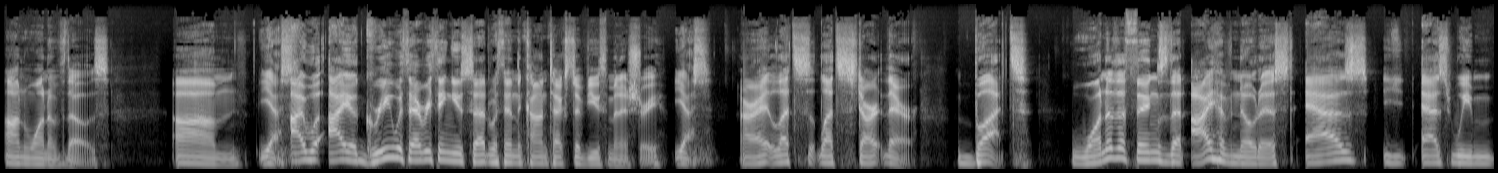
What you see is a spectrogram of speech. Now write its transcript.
on one of those. Um, yes I w- I agree with everything you said within the context of youth ministry. yes All right, let's let's start there. But one of the things that I have noticed as as we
